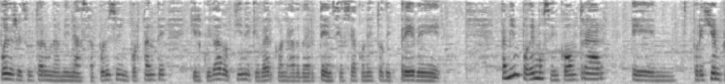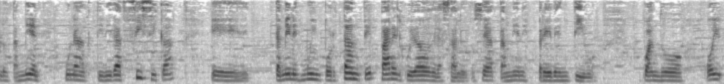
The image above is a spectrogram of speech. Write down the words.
puede resultar una amenaza. Por eso es importante que el cuidado tiene que ver con la advertencia, o sea, con esto de prever. También podemos encontrar, em, por ejemplo, también una actividad física eh, también es muy importante para el cuidado de la salud, o sea, también es preventivo. Cuando hoy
